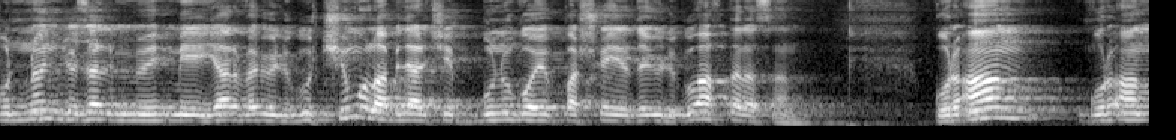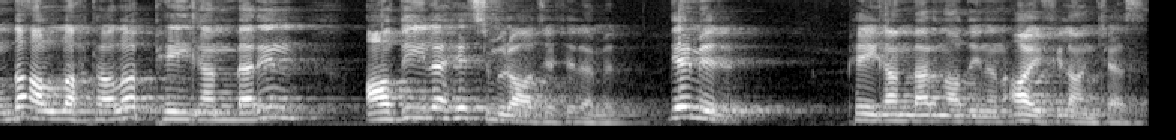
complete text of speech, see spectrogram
bundan gözəl meyar və ülqu kim ola bilər ki, bunu qoyub başqa yerdə ülqu axtarasan? Quran, Quranda Allah Taala peyğəmbərin adı ilə heç müraciət eləmir. Demir peyğəmbərin adı ilə ay filan kəs.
